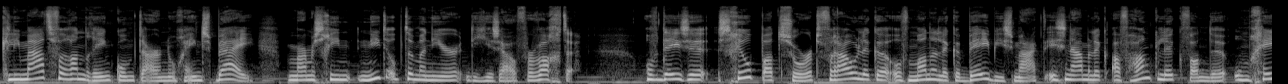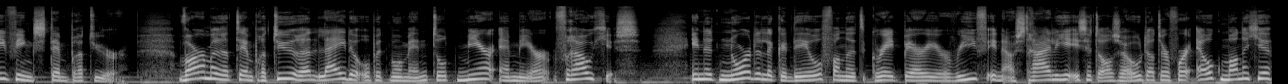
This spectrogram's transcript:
Klimaatverandering komt daar nog eens bij, maar misschien niet op de manier die je zou verwachten. Of deze schildpadsoort vrouwelijke of mannelijke baby's maakt, is namelijk afhankelijk van de omgevingstemperatuur. Warmere temperaturen leiden op het moment tot meer en meer vrouwtjes. In het noordelijke deel van het Great Barrier Reef in Australië is het al zo dat er voor elk mannetje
